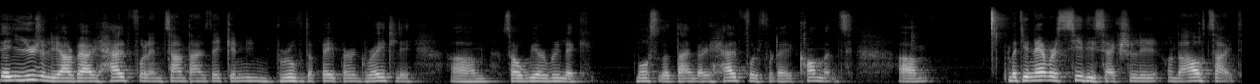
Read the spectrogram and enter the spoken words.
they usually are very helpful and sometimes they can improve the paper greatly. Um, so we are really like, most of the time very helpful for their comments. Um, but you never see this actually on the outside.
